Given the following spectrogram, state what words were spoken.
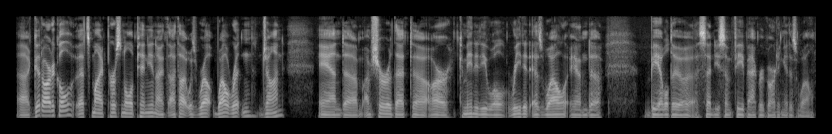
uh, good article. That's my personal opinion. I, I thought it was well, well written, John. And um, I'm sure that uh, our community will read it as well and uh, be able to uh, send you some feedback regarding it as well.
